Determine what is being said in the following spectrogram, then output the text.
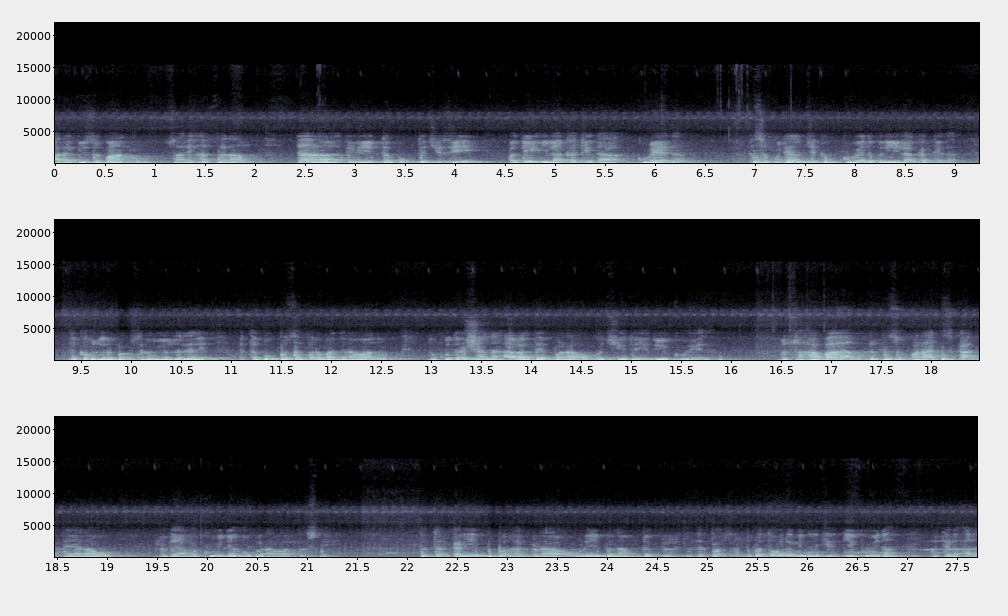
عربي زبان و، صالح السلام دا د دې تبوک ته چې ځي په دې علاقه کې دا کوه ده، د سمودیانو چې کوم کوه ده په دې علاقه کې ده. ځکه حضور پاک صلی الله علیه وسلم یو ځل د تبوک په سفر باندې روان و، نو قدرت شانه هغلته یې پړاو وکړ چې چېرته چې دوی کوهی ده، نو صحابه دلته څه خوراک څښاک تیاراوه، نو د هغه کوهي نه اوبه راواخستې، په ترکاري یې پخه کړه، اوړه یې په لامده کړل، چې حضور پاک صلی الله علیه وسلم ته پته ولګېدله چې د دې کوهي نه مو تېره هر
